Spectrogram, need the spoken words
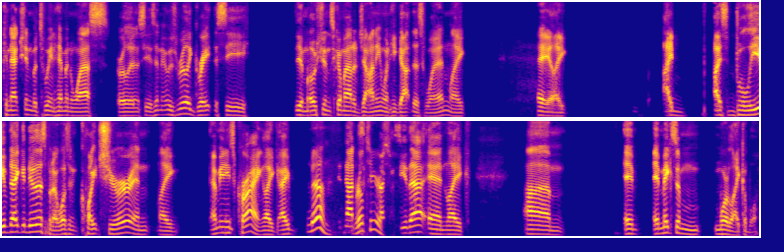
connection between him and Wes earlier in the season. It was really great to see the emotions come out of Johnny when he got this win. Like, hey, like I I believed I could do this, but I wasn't quite sure. And like, I mean, he's crying. Like I no, not real tears. to see that, and like, um, it it makes him more likable.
